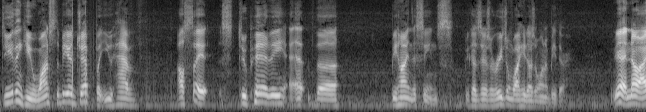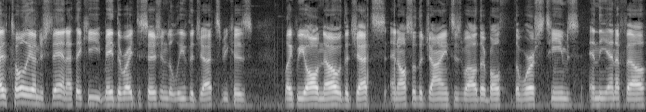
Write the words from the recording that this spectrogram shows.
Do you think he wants to be a Jet, but you have, I'll say it, stupidity at the behind the scenes? Because there's a reason why he doesn't want to be there. Yeah, no, I totally understand. I think he made the right decision to leave the Jets because, like we all know, the Jets and also the Giants as well, they're both the worst teams in the NFL.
